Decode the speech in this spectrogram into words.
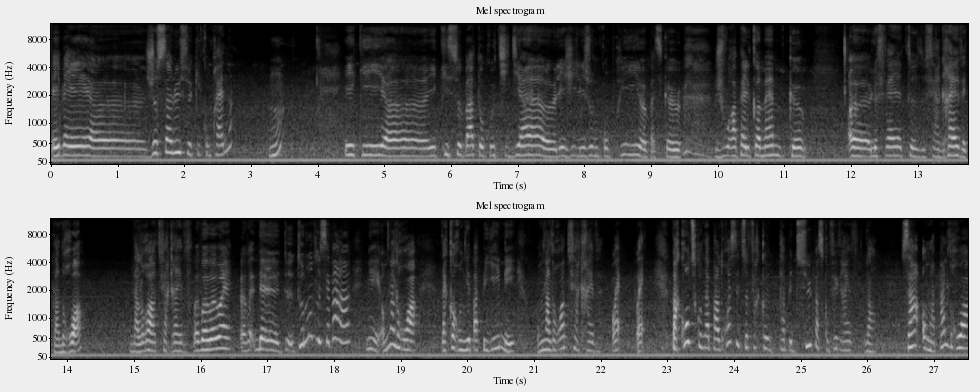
Et eh bien, je salue ceux qui comprennent. Hein? Et qui, euh, et qui se battent au quotidien, les gilets jaunes compris, parce que je vous rappelle quand même que le fait de faire grève est un droit, on a le droit de faire grève. Ouais, ouais, ouais, tout le monde ne le sait pas, hein, mais on a le droit. D'accord, on n'y est pas payé, mais on a le droit de faire grève. Ouais, ouais. Par contre, ce qu'on n'a pas le droit, c'est de se faire taper dessus parce qu'on fait grève. Non, ça, on n'a pas le droit.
